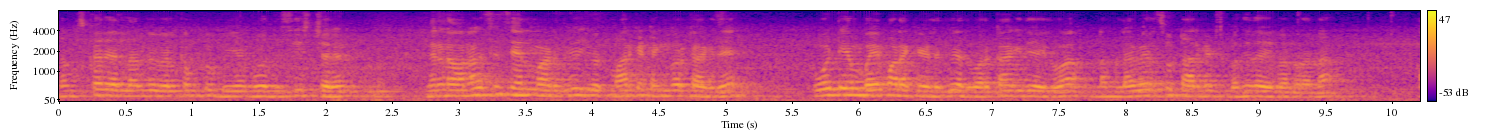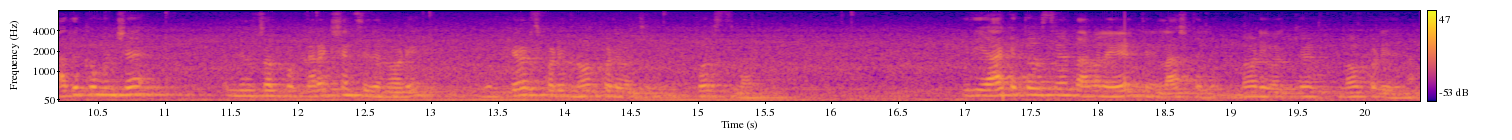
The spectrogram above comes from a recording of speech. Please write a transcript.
ನಮಸ್ಕಾರ ಎಲ್ಲರಿಗೂ welcome to B N O this is Charan ನಿನ್ನೆ ನಾವು ಅನಾಲಿಸಿಸ್ ಏನು ಮಾಡಿದ್ವಿ? ಇವತ್ತು ಮಾರ್ಕೆಟ್ ಹೆಂಗೆ ವರ್ಕ್ ಆಗಿದೆ? ಒ ಟಿ ಎಂ ಬೈ ಮಾಡೋಕ್ಕೆ ಹೇಳಿದ್ವಿ, ಅದು ವರ್ಕ್ ಆಗಿದೆಯಾ ಇಲ್ವಾ? ನಮ್ಮ ಲೆವೆಲ್ಸು ಟಾರ್ಗೆಟ್ಸ್ ಬಂದಿದೆ ಇಲ್ವಾ ನೋಡೋಣ. ಅದಕ್ಕೂ ಮುಂಚೆ ನೀವು ಸ್ವಲ್ಪ ಕರೆಕ್ಷನ್ಸ್ ಇದೆ ನೋಡಿ. ಇದನ್ನು ಕೇಳಿಸ್ಕೊಡಿ, ನೋಡಿಕೊಡಿ ಒಂದು ಸ್ವಲ್ಪ ತೋರಿಸ್ತೀನಿ ಇದು ಯಾಕೆ ತೋರಿಸ್ತೀನಿ ಅಂತ ಆಮೇಲೆ ಹೇಳ್ತೀನಿ ಲಾಸ್ಟಲ್ಲಿ ನೋಡಿ ಇವಾಗ ಕೇಳಿ ನೋಡ್ಕೊಳ್ಳಿ ಇದನ್ನು.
